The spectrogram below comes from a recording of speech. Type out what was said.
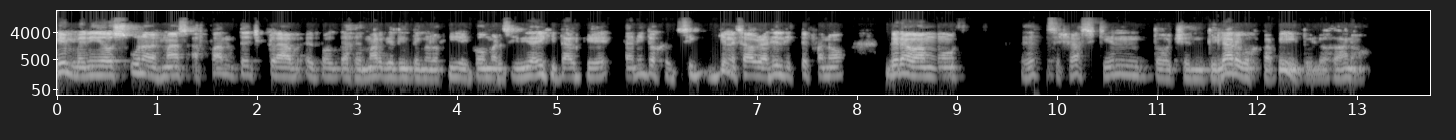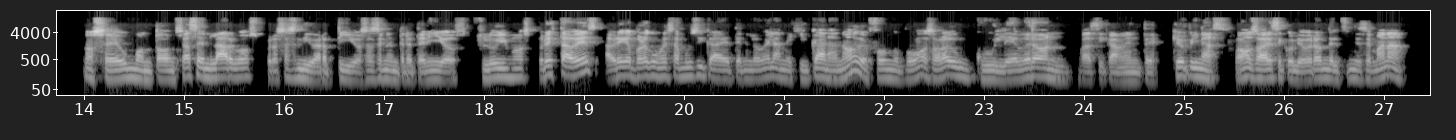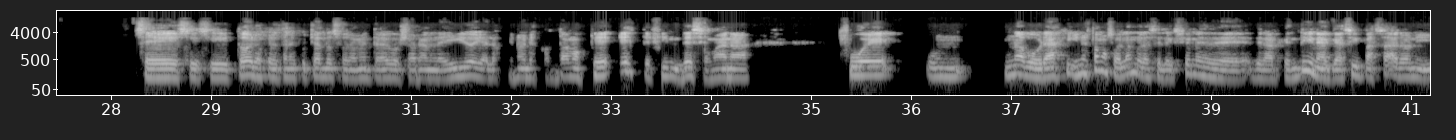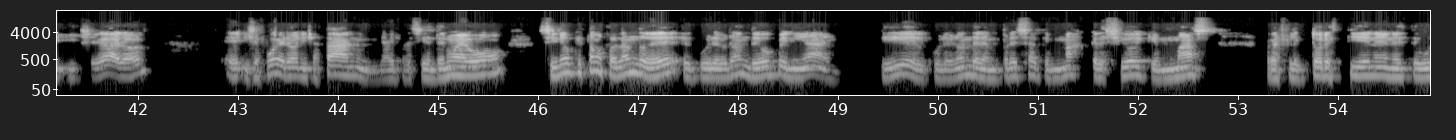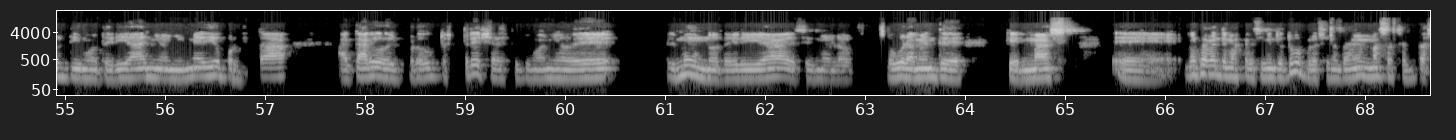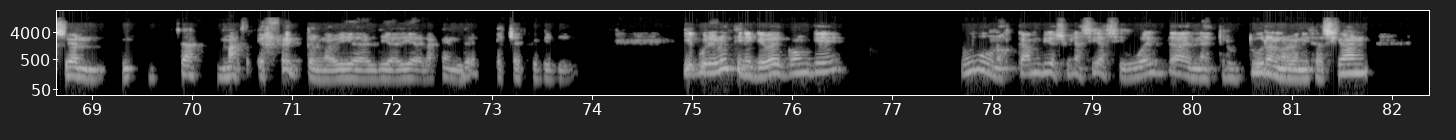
Bienvenidos una vez más a Fantech Club, el podcast de marketing, tecnología, e-commerce y vida digital que Danito Hetzik, quien les habla, Ariel Di Stefano, grabamos desde hace ya 180 y largos capítulos, Dano. No sé, un montón. Se hacen largos, pero se hacen divertidos, se hacen entretenidos, fluimos. Pero esta vez habría que poner como esa música de telenovela mexicana, ¿no? De fondo. Podemos hablar de un culebrón, básicamente. ¿Qué opinas? ¿Vamos a ver ese culebrón del fin de semana? Sí, sí, sí, todos los que lo están escuchando seguramente algo ya habrán leído y a los que no les contamos que este fin de semana fue un- una y no estamos hablando de las elecciones de, de la Argentina, que así pasaron y, llegaron, eh, y se fueron y ya están, y hay presidente nuevo, sino que estamos hablando del culebrón de OpenAI, ¿sí? El culebrón de la empresa que más creció y que más reflectores tiene en este último, te año, año y medio, porque está a cargo del producto estrella de este último año de el mundo, te diría, es de seguramente que más, eh, no solamente más crecimiento tuvo, pero sino también más aceptación quizás más efecto en la vida del día a día de la gente, es ChatGPT. Y el culebrón tiene que ver con que hubo unos cambios y unas idas y vueltas en la estructura, en la organización,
